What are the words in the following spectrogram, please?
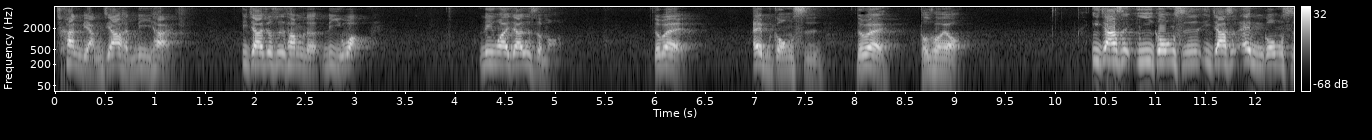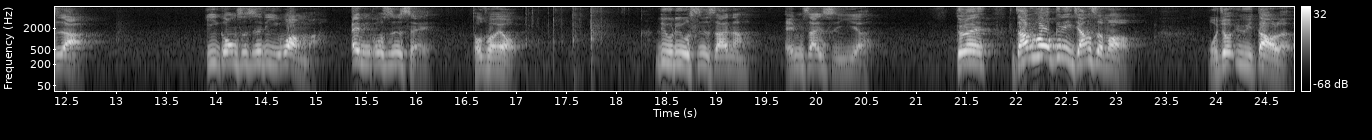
看两家很厉害，一家就是他们的利旺，另外一家是什么？对不对？M 公司，对不对？投资朋友。一家是 E 公司，一家是 M 公司啊。E 公司是利旺嘛？M 公司是谁？投资朋友，六六四三啊，M 三十一啊，对不对？然后跟你讲什么？我就遇到了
